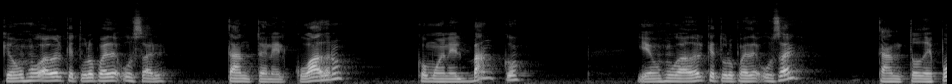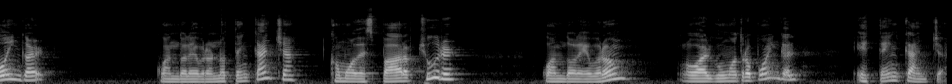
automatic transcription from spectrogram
que es un jugador que tú lo puedes usar tanto en el cuadro como en el banco. Y es un jugador que tú lo puedes usar tanto de point guard cuando LeBron no está en cancha, como de spot-up shooter cuando LeBron o algún otro point guard esté en cancha.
